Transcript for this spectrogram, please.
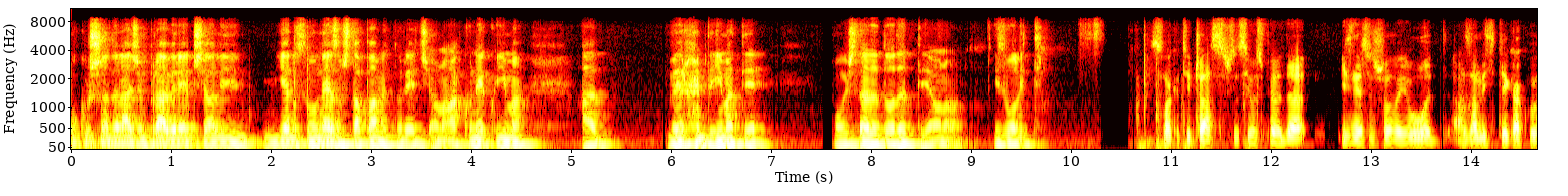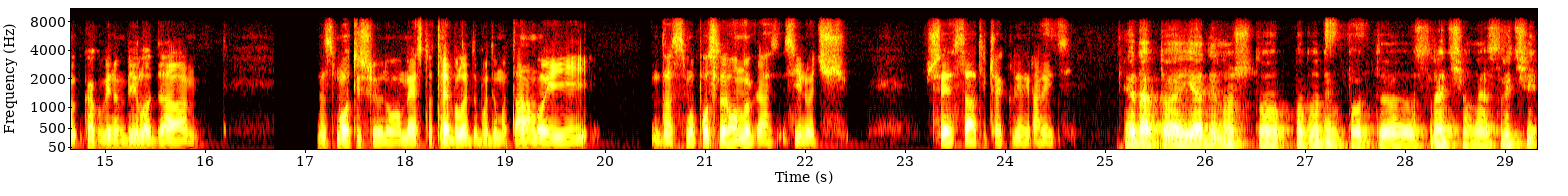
pokušavam da nađem prave reči, ali jednostavno ne znam šta pametno reći. Ono, ako neko ima, a verujem da imate ovo šta da dodate, ono, izvolite. Svaka ti čas što si uspeo da izneseš ovaj uvod, a zamislite kako, kako bi nam bilo da, da smo otišli u novo mesto. Trebalo je da budemo tamo i da smo posle onoga sinoć 6 sati čekali na granici. E da, to je jedino što podvodim pod uh, sreće u nesreći.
